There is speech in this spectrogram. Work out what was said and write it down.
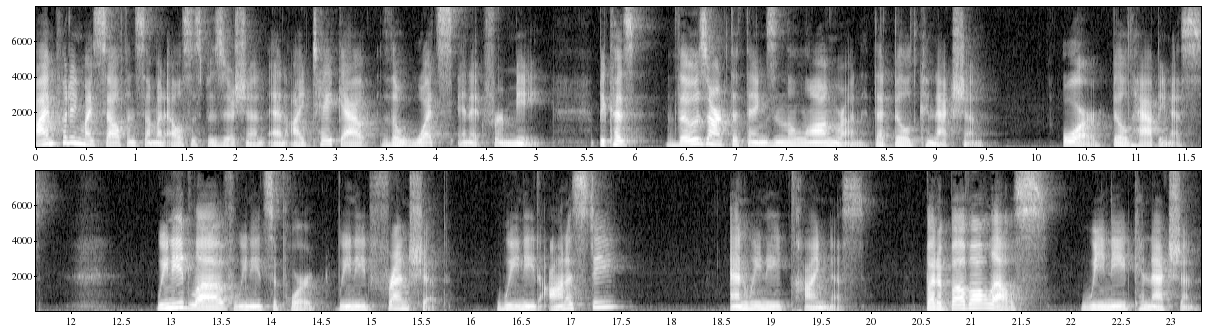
I'm putting myself in someone else's position and I take out the what's in it for me because those aren't the things in the long run that build connection or build happiness. We need love, we need support, we need friendship, we need honesty, and we need kindness. But above all else, we need connection.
